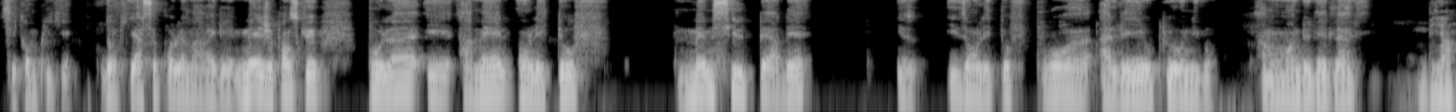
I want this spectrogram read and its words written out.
C'est compliqué. Donc, il y a ce problème à régler. Mais je pense que Paulin et Amen ont l'étoffe, même s'ils perdaient, ils, ont l'étoffe pour euh, aller au plus haut niveau, un moment donné de. Bien.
